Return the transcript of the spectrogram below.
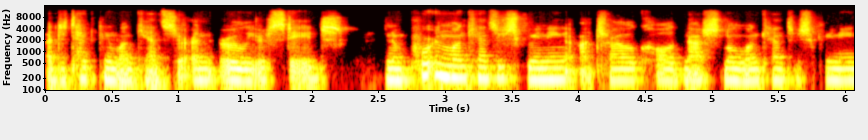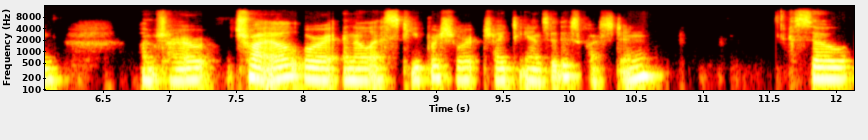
at detecting lung cancer at an earlier stage? An important lung cancer screening trial called National Lung Cancer Screening um, trial, trial, or NLST for short, tried to answer this question. So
